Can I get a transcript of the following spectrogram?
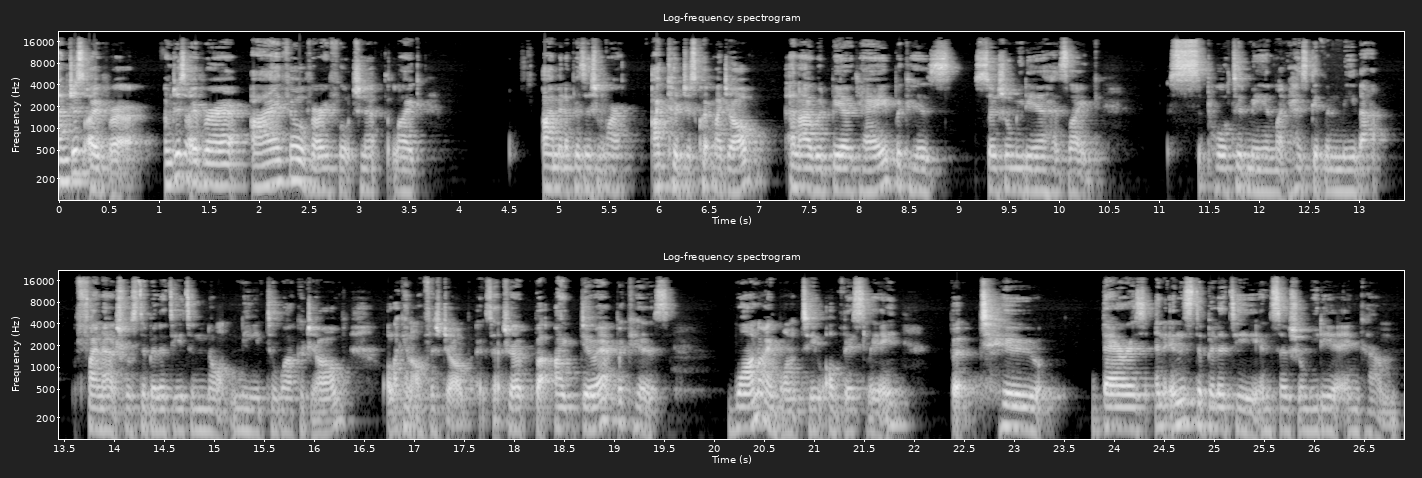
I'm just over it. I'm just over it. I feel very fortunate that like I'm in a position where I could just quit my job and I would be okay because social media has like supported me and like has given me that financial stability to not need to work a job or like an office job, etc. But I do it because one, I want to, obviously, but two, there is an instability in social media income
